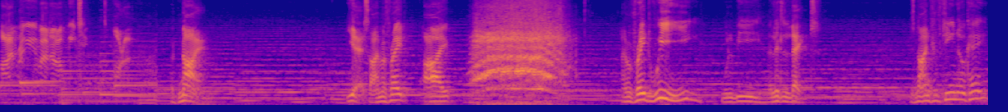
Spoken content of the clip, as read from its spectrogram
I'm ringing about our meeting tomorrow. At nine. Yes, I'm afraid I... I'm afraid we will be a little late. Is 9.15 okay?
